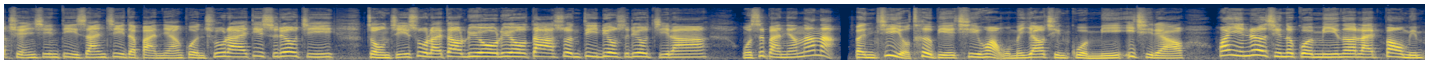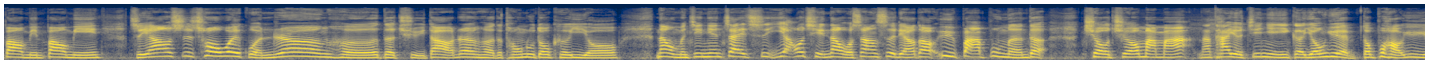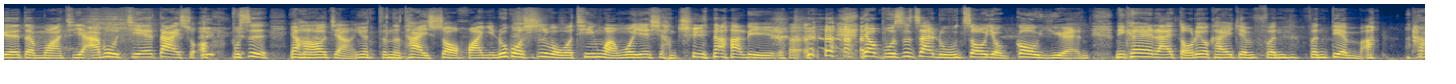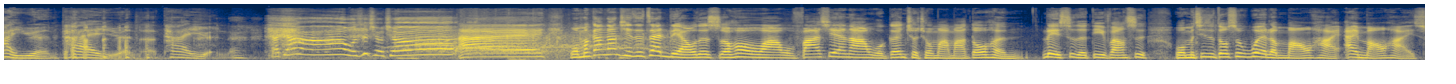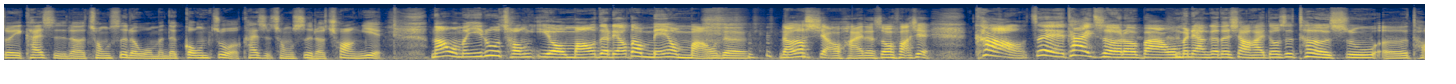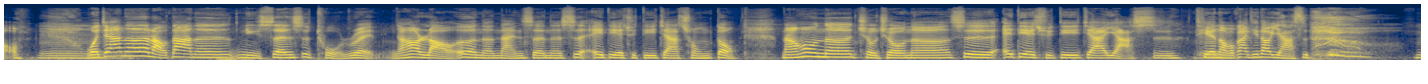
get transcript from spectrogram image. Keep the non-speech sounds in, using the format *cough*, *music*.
全新第三季的《板娘滚出来》第十六集，总集数来到六六大顺第六十六集啦。我是板娘娜娜，本季有特别企划，我们邀请滚迷一起聊。欢迎热情的滚迷呢来报名报名报名，只要是臭味滚，任何的渠道、任何的通路都可以哦。那我们今天再次邀请到我上次聊到浴霸部门的球球妈妈，那她有经营一个永远都不好预约的马吉阿布接待所哦，*laughs* 不是要好好讲，因为真的太受欢迎。如果是我，我听完我也想去那里了。*laughs* 要不是在泸州有够远，你可以来斗六开一间分分店嘛。太远太远了，太远了。大家好，我是球球。哎，我们刚刚其实，在聊的时候啊，我发现啊，我跟球球妈妈都很类似的地方，是我们其实都是为了毛海，爱毛海，所以开始了从事了我们的工作，开始从事了创业。然后我们一路从有毛的聊到没有毛的，*laughs* 聊到小孩的时候，发现，靠，这也太扯了吧！我们两个的小孩都是特殊儿童。嗯，我家呢，老大呢，女生是妥瑞，然后。老二呢，男生呢是 ADHD 加冲动，然后呢，球球呢是 ADHD 加雅思。天哪，我刚才听到雅思，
